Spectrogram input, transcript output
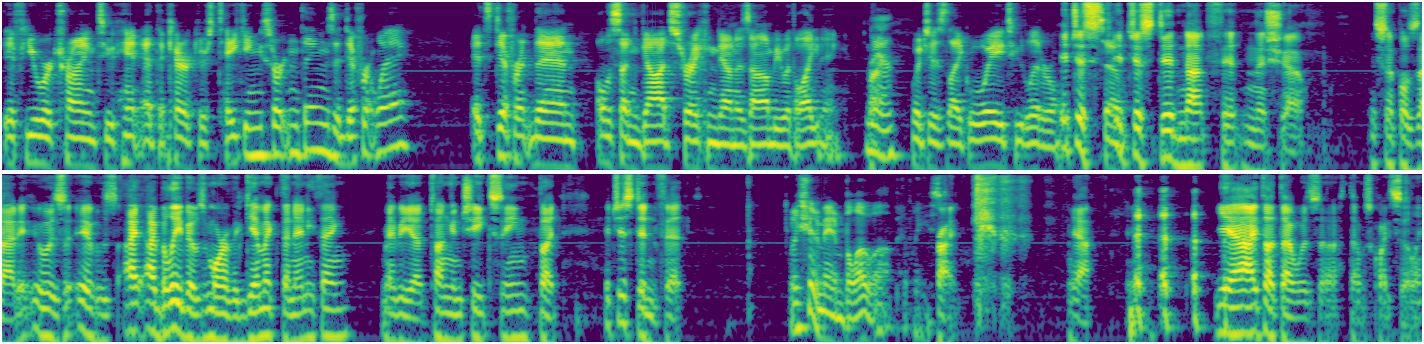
if you were trying to hint at the characters taking certain things a different way, it's different than all of a sudden God striking down a zombie with lightning, yeah. which is like way too literal. It just So- it just did not fit in this show. As simple as that. It, it was it was I, I believe it was more of a gimmick than anything. Maybe a tongue in cheek scene, but it just didn't fit. we should have made him blow up at least. Right. Yeah. Yeah, I thought that was uh, that was quite silly.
